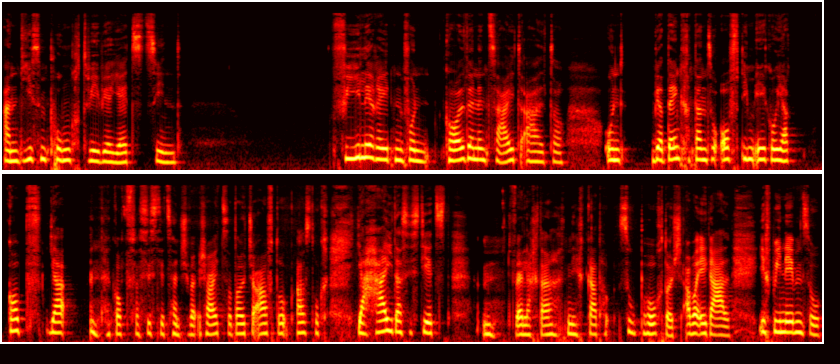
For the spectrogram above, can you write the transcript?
an diesem Punkt, wie wir jetzt sind. Viele reden von goldenen Zeitalter und wir denken dann so oft im Ego, ja, Kopf, ja, Kopf, das ist jetzt ein schweizerdeutscher Ausdruck. Ja, hi, das ist jetzt hm, vielleicht auch nicht gerade super hochdeutsch, aber egal. Ich bin eben so,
